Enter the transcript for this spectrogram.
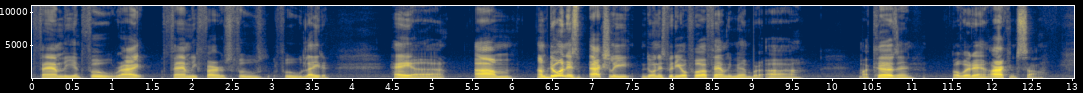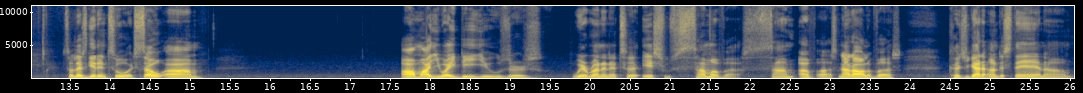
Family and food, right? Family first, food food later. Hey, uh um I'm doing this actually doing this video for a family member, uh my cousin over there in Arkansas. So let's get into it. So um all my UAD users, we're running into issues. Some of us, some of us, not all of us, because you got to understand, um,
